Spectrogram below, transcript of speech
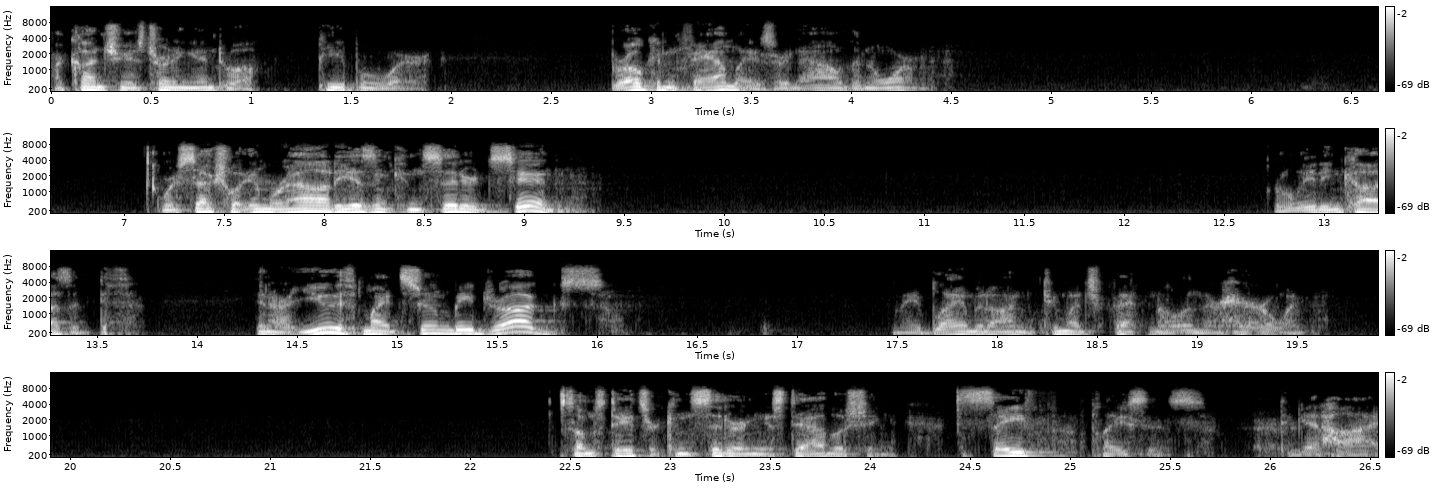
Our country is turning into a people where broken families are now the norm, where sexual immorality isn't considered sin. The leading cause of death in our youth might soon be drugs. And they blame it on too much fentanyl in their heroin. Some states are considering establishing safe places to get high.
